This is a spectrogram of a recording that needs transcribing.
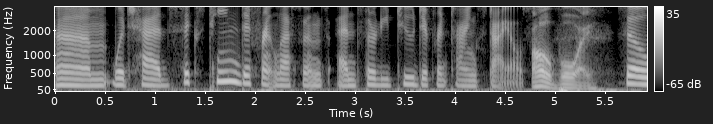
um, which had 16 different lessons and 32 different tying styles. Oh boy! So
